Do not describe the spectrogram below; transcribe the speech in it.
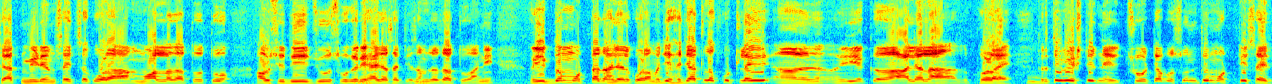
त्यात मिडियम साईजचा कोहळा हा मॉलला जातो. तो औषधी ज्यूस वगैरे ह्याच्यासाठी समजा जातो. आणि एकदम मोठा झालेला कोहळा. म्हणजे ह्याच्यातलं कुठलाही एक आलेला हा फळ आहे तर ते वेस्टेज नाही. छोट्यापासून ते मोठी साईज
